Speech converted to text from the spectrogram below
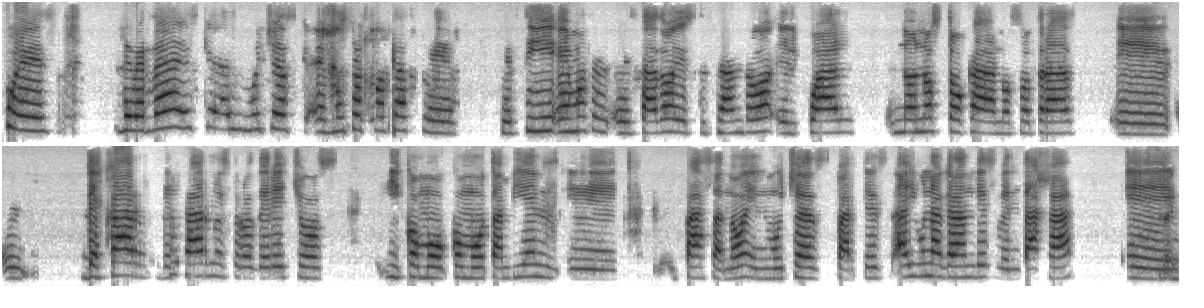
Pues de verdad es que hay muchas, eh, muchas cosas que, que sí hemos estado escuchando, el cual no nos toca a nosotras eh, dejar, dejar nuestros derechos y como, como también eh, pasa, ¿no? En muchas partes hay una gran desventaja. Eh,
